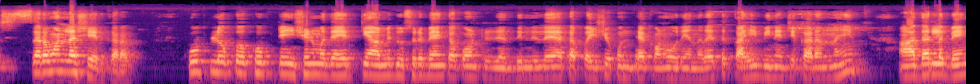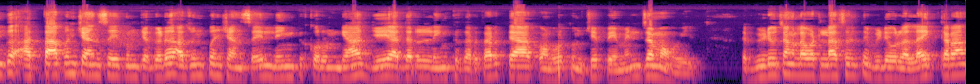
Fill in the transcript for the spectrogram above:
सर्वांना शेअर करा. खूप लोक खूप टेन्शनमध्ये आहेत की आम्ही दुसरं बँक अकाउंट दिलेलं आहे आता पैसे कोणत्या अकाउंटवर येणार आहे? तर काही बिण्याचे कारण नाही. आधारला बँक आत्ता पण चान्स आहे तुमच्याकडं. अजून पण चान्स आहे. लिंक करून घ्या. जे आधारला लिंक करतात त्या अकाउंटवर तुमचे पेमेंट जमा होईल. तर व्हिडिओ चांगला वाटला असेल तर व्हिडिओला लाईक करा.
